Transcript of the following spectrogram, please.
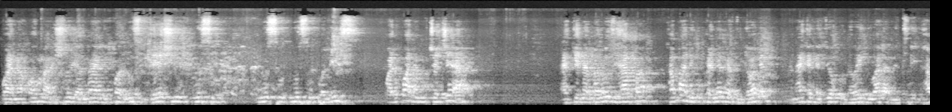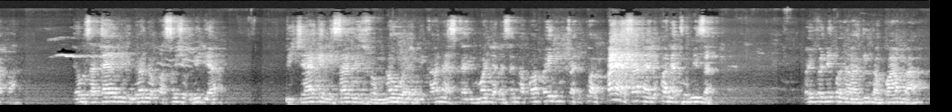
bwana Omar Shuri ambaye alikuwa nusu jeshi nusu nusu nusu polisi, walikuwa anamchochea akina balozi hapa. Kama alikukanyaga vidole, manake najua kuna wengi wala wametrig hapa. There was a time niliona kwa social media picha yake ni service from nowhere, nikaona askari mmoja anasema kwamba hii mtu alikuwa mbaya sana, alikuwa anatumiza. Kwa hivyo niko na uhakika kwamba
